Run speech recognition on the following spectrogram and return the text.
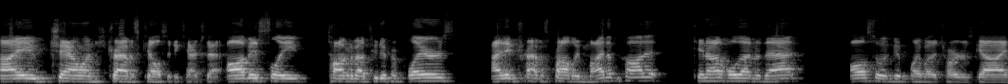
I challenged Travis Kelce to catch that. Obviously, talking about two different players, I think Travis probably might have caught it. Cannot hold on to that. Also, a good play by the Chargers guy,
